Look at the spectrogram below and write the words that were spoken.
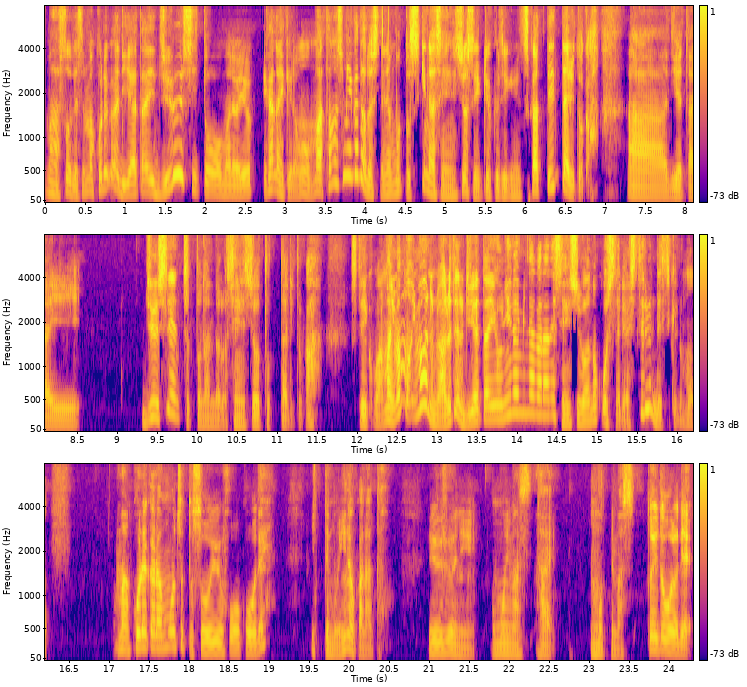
まあそうですね。まあこれがリアタイ重視とまではいかないけども、まあ楽しみ方としてね、もっと好きな選手を積極的に使っていったりとか、あリアタイ重視でちょっとなんだろう、選手を取ったりとかしていこうかな。まあ今も、今までのある程度リアタイを睨みながらね、選手は残したりはしてるんですけども、まあ、これからもうちょっとそういう方向で行ってもいいのかなというふうに思います。はい。思ってます。というところで、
